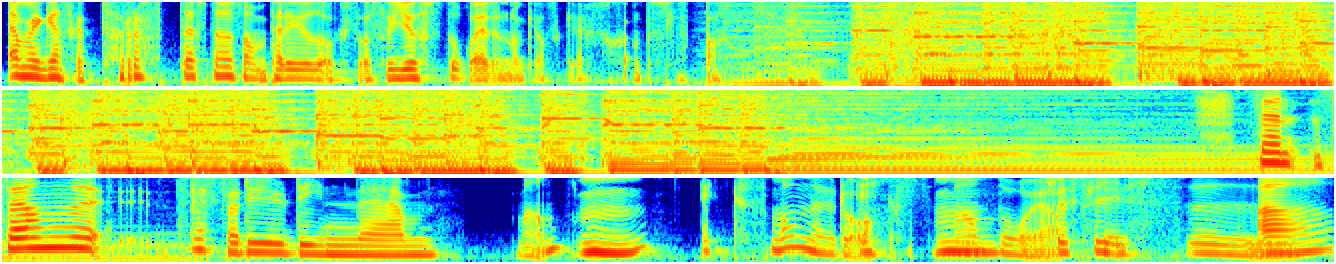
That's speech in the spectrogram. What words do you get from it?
är man ganska trött efter en sån period också så just då är det nog ganska skönt att släppa. Sen, sen träffade du din eh, man. Mm. Exman nu då. Exman mm, då ja. Precis. Precis. Ja.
